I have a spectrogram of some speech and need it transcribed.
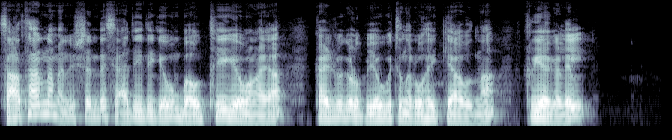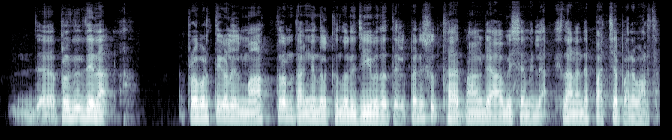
സാധാരണ മനുഷ്യന്റെ ശാരീരികവും ബൗദ്ധികവുമായ കഴിവുകൾ ഉപയോഗിച്ച് നിർവഹിക്കാവുന്ന ക്രിയകളിൽ പ്രതിദിന പ്രവൃത്തികളിൽ മാത്രം തങ്ങി നിൽക്കുന്ന ഒരു ജീവിതത്തിൽ പരിശുദ്ധാത്മാവിന്റെ ആവശ്യമില്ല. ഇതാണ് എന്റെ പച്ച പരമാർത്ഥം.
